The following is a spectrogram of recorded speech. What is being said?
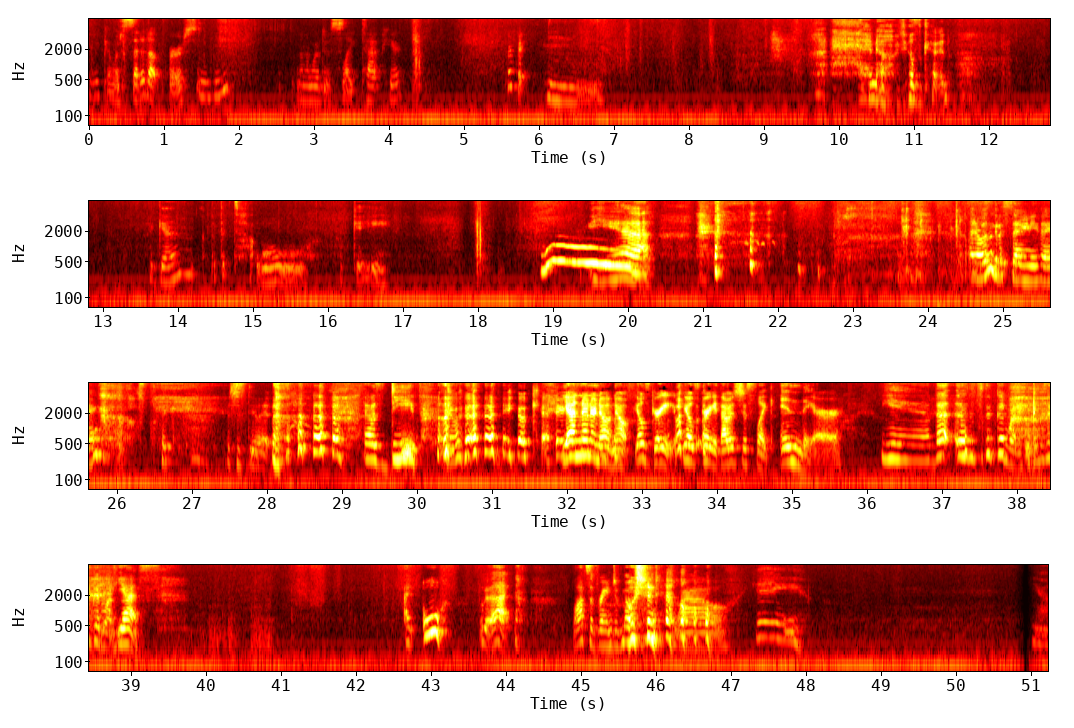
I'm going to set it up first. mm -hmm. Then I'm going to do a slight tap here. Perfect. Hmm. I don't know. It feels good. Again, up at the top. Whoa. Okay. Woo! Yeah. I wasn't going to say anything. I was like, let's just do it. That was deep. you okay? yeah, no, no, no, no. It feels great. It feels great. That was just like in there. Yeah, that, that's a good one. That's a good one. Yes. I, oh, look at that. Lots of range of motion now. Wow. Yay. Yeah.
